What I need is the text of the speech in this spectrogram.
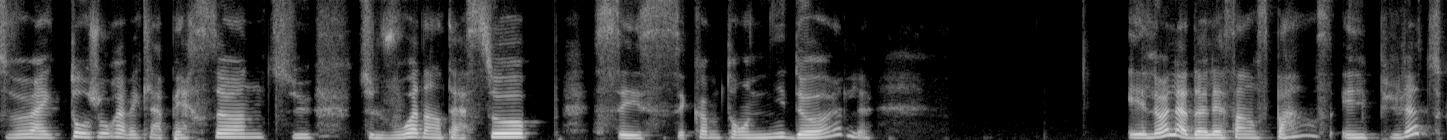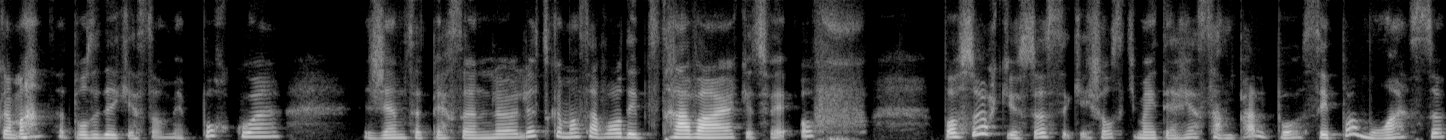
tu veux être toujours avec la personne, tu tu le vois dans ta soupe, c'est comme ton idole et là, l'adolescence passe et puis là, tu commences à te poser des questions: «Mais pourquoi j'aime cette personne-là?» Là, tu commences à voir des petits travers que tu fais: «Ouf, pas sûr que ça, c'est quelque chose qui m'intéresse, ça me parle pas, c'est pas moi ça».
